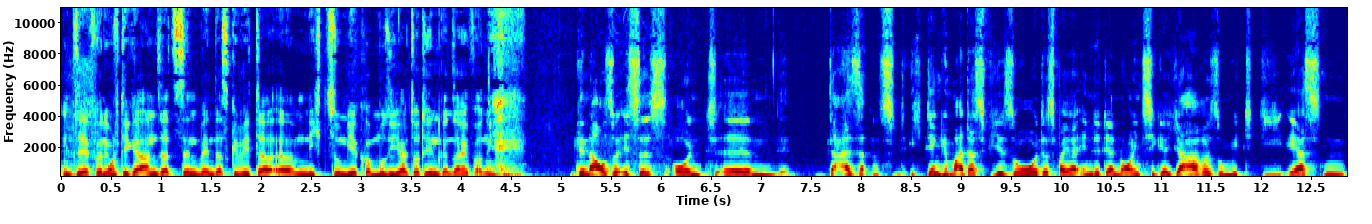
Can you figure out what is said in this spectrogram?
Ein sehr vernünftiger und, Ansatz, denn wenn das Gewitter ähm, nicht zu mir kommt, muss ich halt dorthin, ganz einfach. Nicht? Genau so ist es. Und ähm, da, ich denke mal, dass wir so, das war ja Ende der 90er Jahre, somit die ersten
